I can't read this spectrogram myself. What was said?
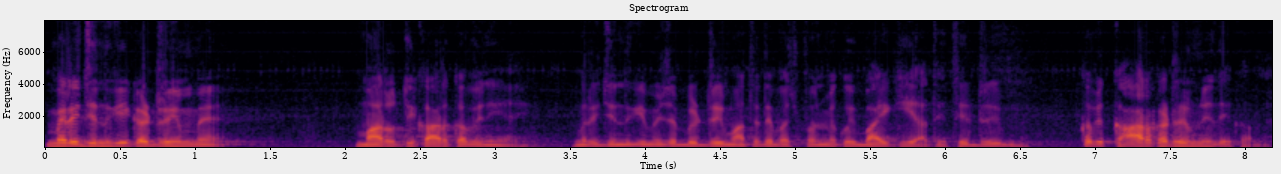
मेरी ज़िंदगी का ड्रीम में मारुति कार कभी नहीं आई। मेरी ज़िंदगी में जब भी ड्रीम आते थे, बचपन में कोई बाइक ही आती थी ड्रीम में। कभी कार का ड्रीम नहीं देखा मैं,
